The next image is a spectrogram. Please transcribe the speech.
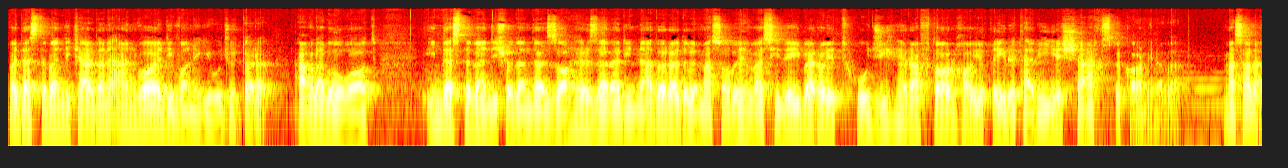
و دستبندی کردن انواع دیوانگی وجود دارد. اغلب اوقات این دستبندی شدن در ظاهر ضرری ندارد و به مسابه وسیله‌ای برای توجیه رفتارهای غیر طبیعی شخص به کار می رود. مثلا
